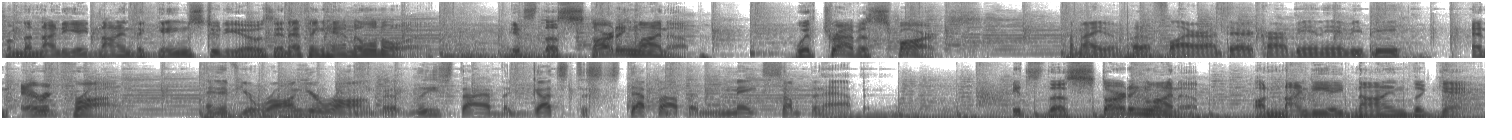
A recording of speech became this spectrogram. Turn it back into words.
from the 98.9 The Game Studios in Effingham, Illinois, it's the starting lineup with Travis Sparks I might even put a flyer on Derek Carr being the MVP. and Eric Fry. And if you're wrong, you're wrong, but at least I have the guts to step up and make something happen. It's the starting lineup on 98.9 The Game.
